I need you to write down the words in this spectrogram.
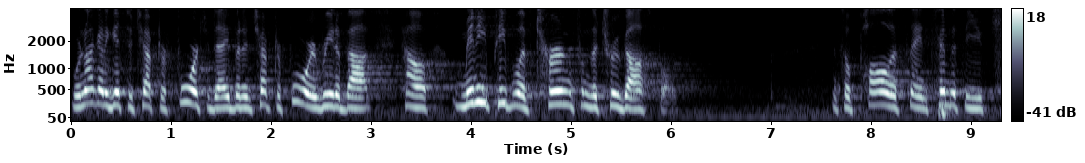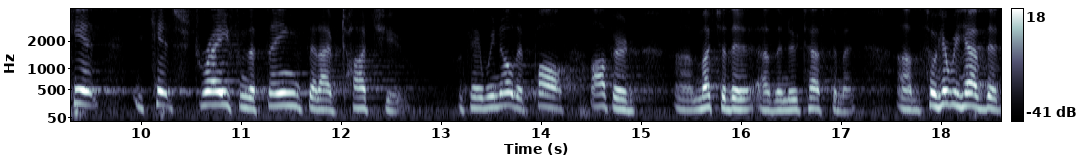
We're not going to get to chapter 4 today, but in chapter 4, we read about how many people have turned from the true gospel. And so Paul is saying, Timothy, you can't, you can't stray from the things that I've taught you. Okay, we know that Paul authored uh, much of the, of the New Testament. Um, so here we have that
